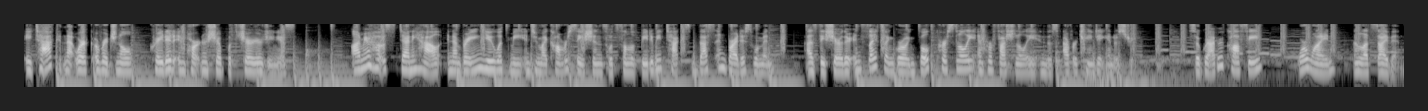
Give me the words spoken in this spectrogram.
a Tack Network original created in partnership with Share Your Genius. I'm your host, Dani Hao, and I'm bringing you with me into my conversations with some of B2B Tech's best and brightest women as they share their insights on growing both personally and professionally in this ever changing industry. So grab your coffee or wine and let's dive in.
